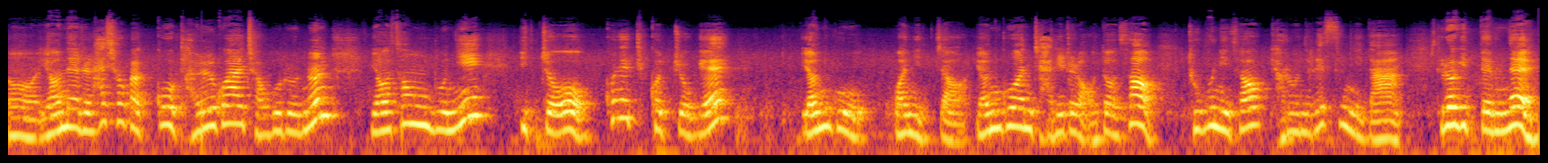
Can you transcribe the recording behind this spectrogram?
어, 연애를 하셔갖고 결과적으로는 여성분이 이쪽 코네티컷 쪽에 연구원 있죠. 연구원 자리를 얻어서 두 분이서 결혼을 했습니다. 그러기 때문에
